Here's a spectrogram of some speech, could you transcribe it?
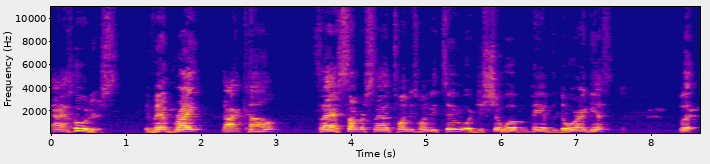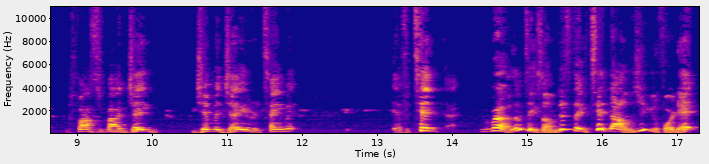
at Hooters. Eventbrite.com slash SummerSlam 2022 or just show up and pay up the door, I guess. But sponsored by J Jim and J Entertainment. If ten, bro, let me tell you something. This thing ten dollars. You can afford that.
